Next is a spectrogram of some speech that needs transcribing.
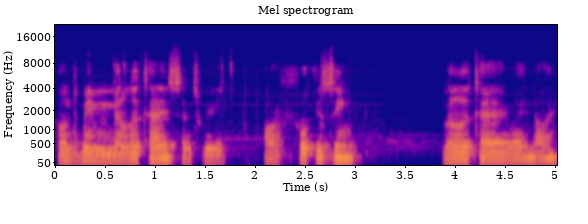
going to be military since we are focusing military right now.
